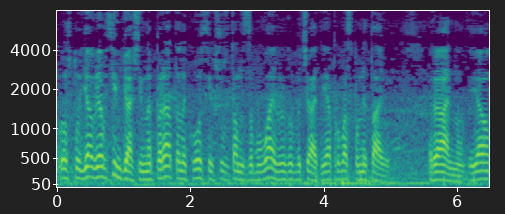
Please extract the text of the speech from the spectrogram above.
Просто я, я всім вдячний наперед, але когось, якщо там забуваю, ви вибачайте. Я про вас пам'ятаю. Реально. Я, е,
